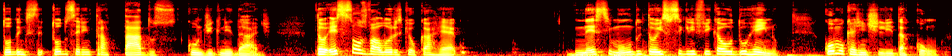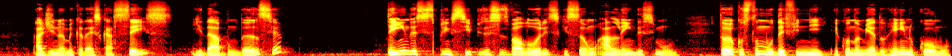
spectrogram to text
todos, todos serem tratados com dignidade. Então, esses são os valores que eu carrego nesse mundo. Então, isso significa o do reino. Como que a gente lida com a dinâmica da escassez, e da abundância, tendo esses princípios, esses valores que são além desse mundo. Então eu costumo definir economia do reino como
